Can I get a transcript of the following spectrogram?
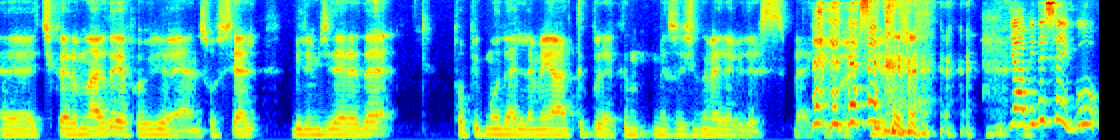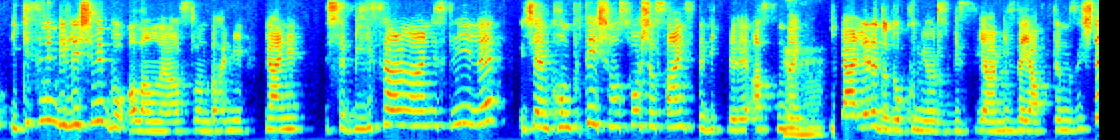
evet. e, çıkarımlar da yapabiliyor yani sosyal bilimcilere de topik modellemeyi artık bırakın mesajını verebiliriz. Belki ya bir de şey bu ikisinin birleşimi bu alanlar aslında hani yani işte bilgisayar mühendisliği ile işte yani computational social science dedikleri aslında hı hı. yerlere de dokunuyoruz biz yani biz de yaptığımız işte.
